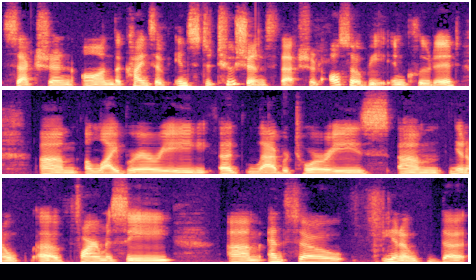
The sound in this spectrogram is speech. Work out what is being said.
section on the kinds of institutions that should also be included um, a library uh, laboratories um, you know a pharmacy. Um, and so you know the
